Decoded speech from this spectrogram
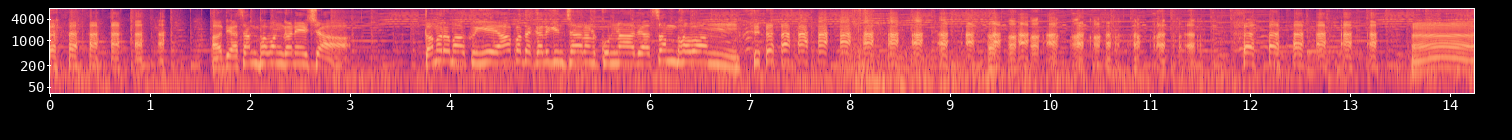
అది అసంభవం గణేష తమరు మాకు ఏ ఆపద కలిగించాలనుకున్నా అది అసంభవం ఆ.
